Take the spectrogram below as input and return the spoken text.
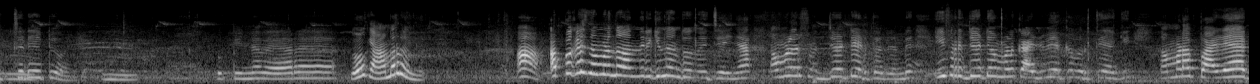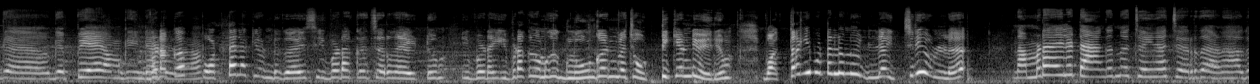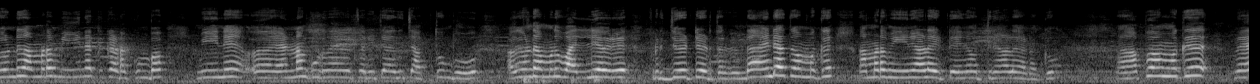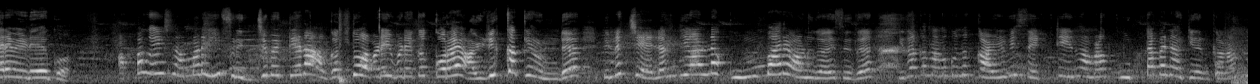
Mixed ആയിട്ട് വാങ്ങിക്കാം പിന്നെ വേറെ ഓ ക്യാമറ വന്നു. ആ അപ്പോൾ നമ്മളിന്ന് വന്നിരിക്കുന്നത് എന്തോന്ന് വെച്ച് കഴിഞ്ഞാൽ നമ്മളൊരു ഫ്രിഡ്ജ് വെട്ടി എടുത്തിട്ടുണ്ട്. ഈ ഫ്രിഡ്ജ് വെട്ടി നമ്മൾ കഴുകിയൊക്കെ വൃത്തിയാക്കി നമ്മുടെ പഴയ ഗപ്പിയെ നമുക്ക് ഇവിടൊക്കെ പൊട്ടലൊക്കെ ഉണ്ട് ഗൈസ് ഇവിടൊക്കെ ചെറുതായിട്ടും ഇവിടെ ഇവിടൊക്കെ നമുക്ക് ഗ്ലൂ ഗൺ വെച്ച് ഒട്ടിക്കേണ്ടി വരും. അത്രയ്ക്ക് പൊട്ടലൊന്നും ഇല്ല ഇച്ചിരി ഉള്ളു. നമ്മുടെ കയ്യിൽ ടാങ്ക് എന്ന് വെച്ച് കഴിഞ്ഞാൽ ചെറുതാണ്. അതുകൊണ്ട് നമ്മുടെ മീനൊക്കെ കിടക്കുമ്പോൾ മീന് എണ്ണം കൂടുന്നതിനനുസരിച്ച് അത് ചത്തും പോകും അതുകൊണ്ട് നമ്മൾ വലിയ ഒരു ഫ്രിഡ്ജ് വെട്ടി എടുത്തിട്ടുണ്ട്. അതിന്റെ അകത്ത് നമുക്ക് നമ്മുടെ മീനുകളെ ഇട്ട് കഴിഞ്ഞാൽ ഒത്തിരി നാൾ കിടക്കും. അപ്പോൾ നമുക്ക് വേറെ വീടിലേക്ക് പോവാം. അപ്പൊ കഴിച്ച് നമ്മുടെ ഈ ഫ്രിഡ്ജ് പെട്ടിയുടെ അകത്തും അവിടെ ഇവിടെയൊക്കെ കുറെ അഴുക്കൊക്കെ ഉണ്ട്. പിന്നെ ചെലന്തിയാളുടെ കൂമ്പാരമാണ് ഇത്. ഇതൊക്കെ നമുക്കൊന്ന് കഴുകി സെറ്റ് ചെയ്ത് നമ്മളെ കുട്ടപ്പനാക്കി എടുക്കണം.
